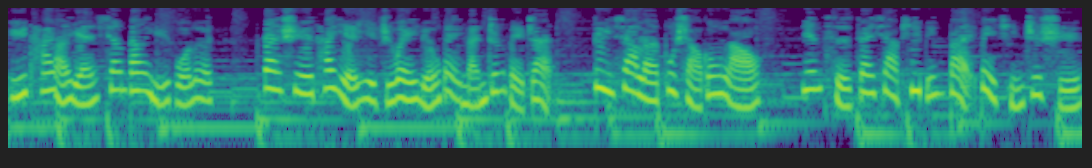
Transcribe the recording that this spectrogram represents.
于他而言相当于伯乐，但是他也一直为刘备南征北战立下了不少功劳。因此，在下邳兵败被擒之时，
